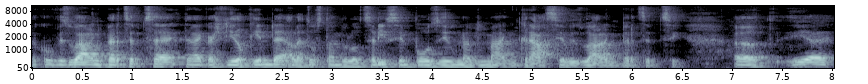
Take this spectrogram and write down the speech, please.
jako vizuální percepce, která je každý rok jinde a letos tam bylo celý sympózium na vnímání krásy a vizuální percepci. Eh, je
